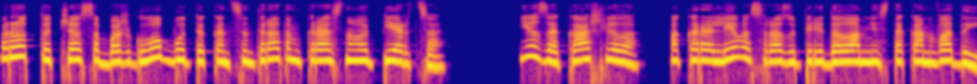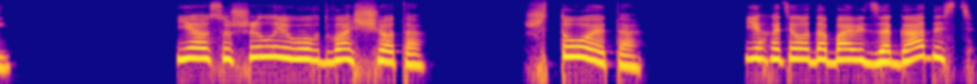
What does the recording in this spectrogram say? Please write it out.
Рот тотчас обожгло, будто концентратом красного перца. Я закашляла, а королева сразу передала мне стакан воды. Я осушила его в два счета. Что это? Я хотела добавить загадость,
